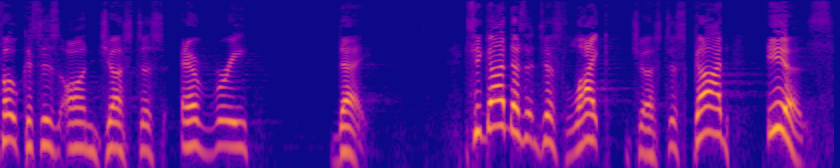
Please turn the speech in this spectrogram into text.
focuses on justice every day. See, God doesn't just like justice, God is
